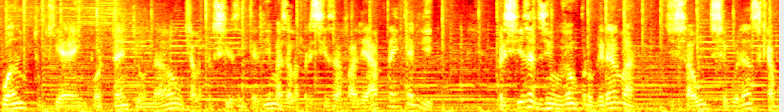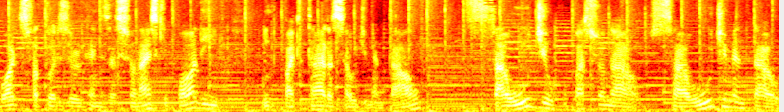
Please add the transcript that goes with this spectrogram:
quanto que é importante ou não, que ela precisa intervir, mas ela precisa avaliar para intervir. Precisa desenvolver um programa de saúde e segurança que aborde os fatores organizacionais que podem impactar a saúde mental, saúde ocupacional, saúde mental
